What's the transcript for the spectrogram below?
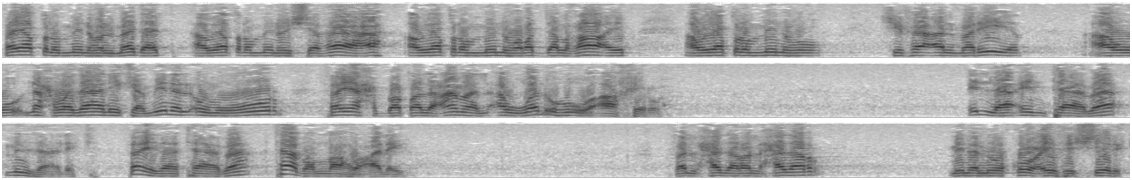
فيطلب منه المدد أو يطلب منه الشفاعة أو يطلب منه رد الغائب أو يطلب منه شفاء المريض أو نحو ذلك من الأمور فيحبط العمل أوله وآخره. إلا إن تاب من ذلك. فإذا تاب تاب الله عليه. فالحذر الحذر من الوقوع في الشرك.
